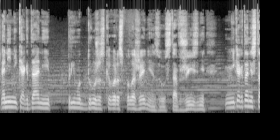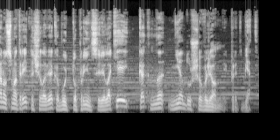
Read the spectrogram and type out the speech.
они никогда не примут дружеского расположения за устав жизни, никогда не станут смотреть на человека, будь то принц или лакей, как на неодушевленный предмет.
